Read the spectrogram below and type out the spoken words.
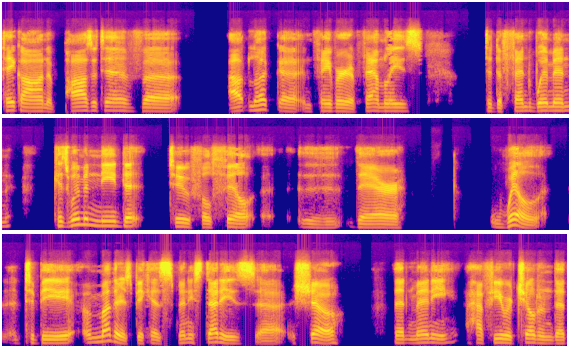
take on a positive uh, outlook in favor of families, to defend women, because women need to, to fulfill their will to be mothers because many studies uh, show that many have fewer children that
